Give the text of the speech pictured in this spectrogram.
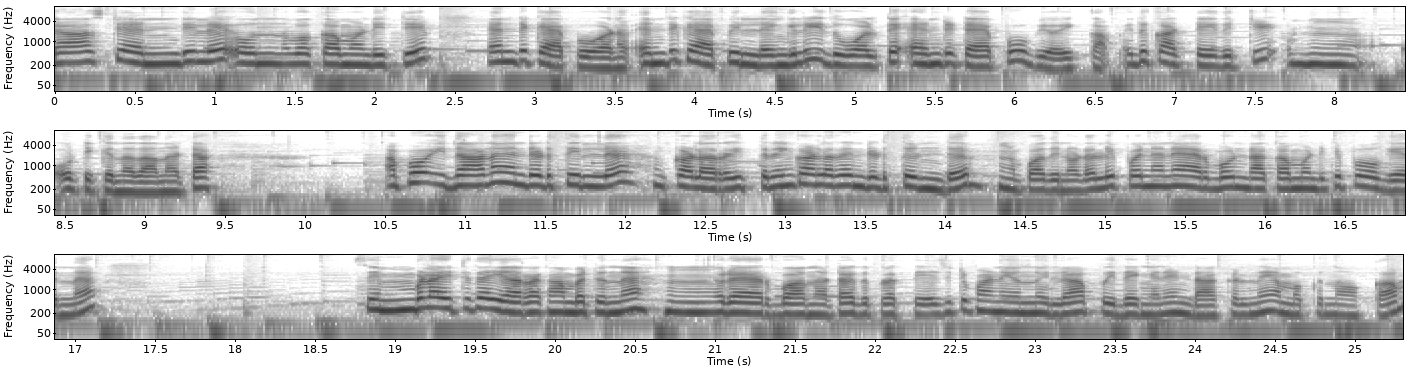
ലാസ്റ്റ് എൻഡിൽ ഒന്ന് വെക്കാൻ വേണ്ടിയിട്ട് എൻഡ് ക്യാപ്പ് വേണം. എൻഡ് ക്യാപ്പ് ഇല്ലെങ്കിൽ ഇതുപോലത്തെ എൻഡ് ടാപ്പ് ഉപയോഗിക്കാം. ഇത് കട്ട് ചെയ്തിട്ട് ഒട്ടിക്കുന്നതാണ് കേട്ടോ അപ്പോൾ ഇതാണ് എന്റെ അടുത്തുള്ള കളർ. ഇത്രയും കളർ എന്റെ അടുത്തുണ്ട്. അപ്പോൾ അതിനോടെല്ലാം ഇപ്പോൾ ഞാൻ എയർബോ ഉണ്ടാക്കാൻ വേണ്ടിയിട്ട് പോകുന്നത് സിമ്പിളായിട്ട് തയ്യാറാക്കാൻ പറ്റുന്ന ഒരു എയർബോ ആണ് കേട്ടോ ഇത്. പ്രത്യേകിച്ചിട്ട് പണിയൊന്നുമില്ല. അപ്പോൾ ഇതെങ്ങനെ ഉണ്ടാക്കണമെന്ന് നമുക്ക് നോക്കാം.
